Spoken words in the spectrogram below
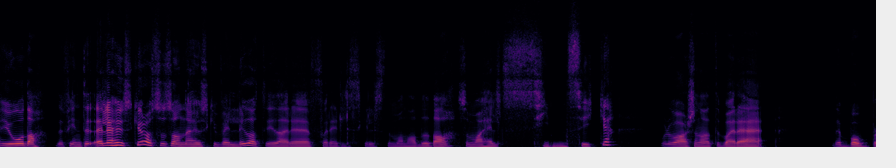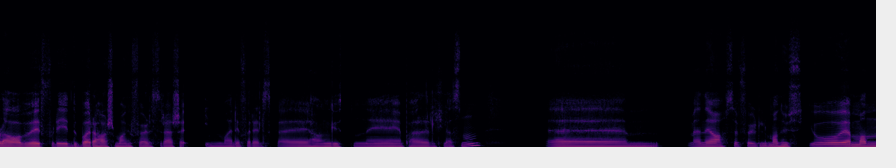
jo da, definitivt. Eller jeg husker også sånn, jeg husker veldig godt de der eh, forelskelsene man hadde da, som var helt sinnssyke. Hvor det var sånn at det bare Det bobla over fordi du bare har så mange følelser og er så innmari forelska i han gutten i parallellklassen. Um, men ja, selvfølgelig. Man husker jo ja, man,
